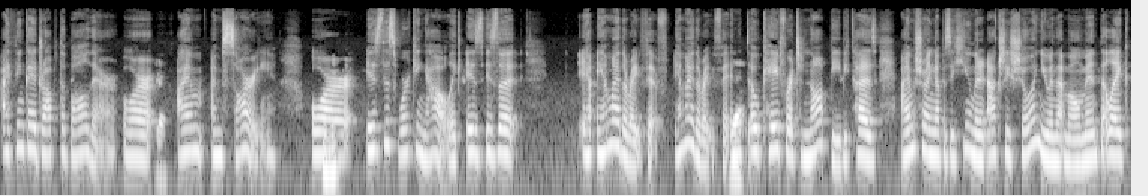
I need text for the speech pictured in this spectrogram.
I think I dropped the ball there or yeah. I'm I'm sorry or mm-hmm. is this working out? Like is is the am I the right fit? Am I the right fit? Yeah. It's okay for it to not be because I'm showing up as a human and actually showing you in that moment that like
